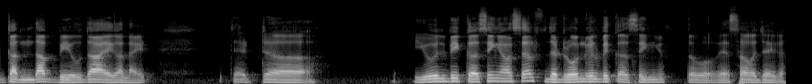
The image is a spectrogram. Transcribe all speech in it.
गंदा, बेहुदा आएगा light that you will be cursing yourself the drone will be cursing you तो वैसा हो जाएगा।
